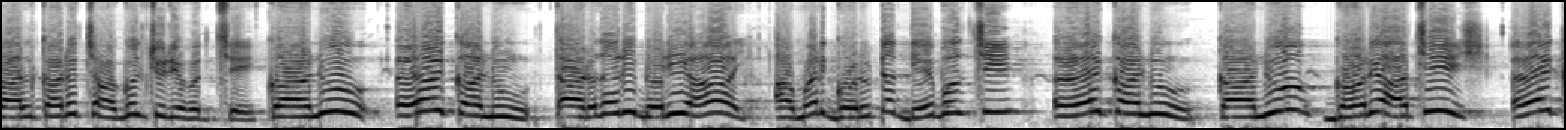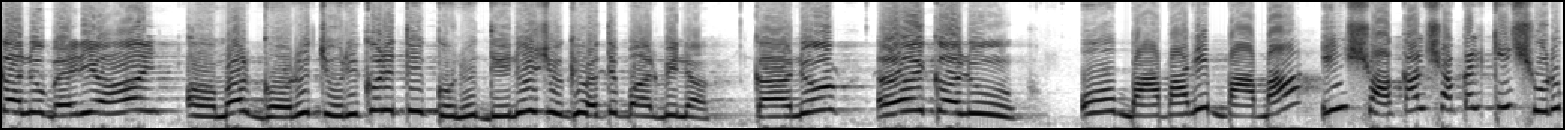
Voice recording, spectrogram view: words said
কাল কারও ছাগল চুরি হচ্ছে। কানু এ কানু, তাড়াতাড়ি বেরিয়ে আয়। আমার গরুটা দে বলছি। এ কানু কানু, ঘরে আছিস? এ কানু, বেরিয়ে আয়। আমার গরু চুরি করে তুই কোনো দিনও সুখী হতে পারবি না। কানু, এই কানু ও বাবারে বাবা এই সকাল সকাল কি শুরু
